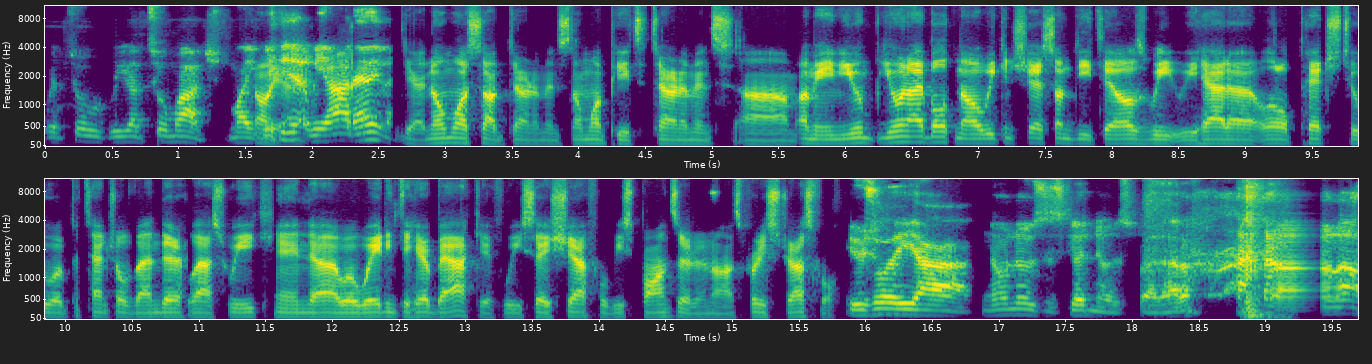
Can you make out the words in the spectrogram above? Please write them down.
We're too. We got too much. I'm like, Oh, we, yeah. we aren't anything. Yeah, no more sub tournaments, no more pizza tournaments. Um, I mean, you you and I both know we can share some details. We we had a little pitch to a potential vendor last week, and uh, we're waiting to hear back if we say chef will be sponsored or not. It's pretty stressful. Usually, uh, no news is good news, but I don't, I don't know.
